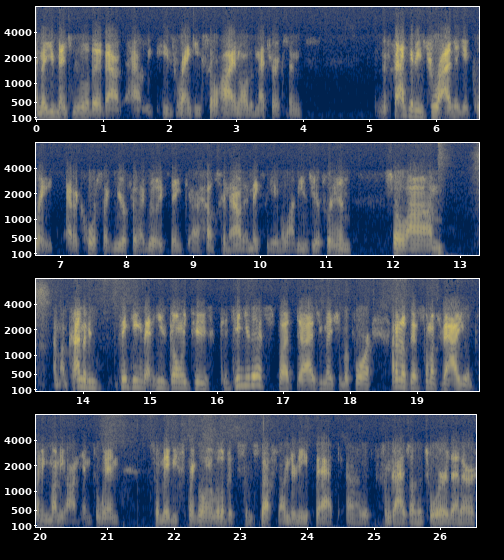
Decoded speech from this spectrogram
I know you mentioned a little bit about how he's ranking so high in all the metrics, and the fact that he's driving it great at a course like Muirfield, I really think uh, helps him out and makes the game a lot easier for him. So um, I'm, I'm kind of in, thinking that he's going to continue this, but uh, as you mentioned before, I don't know if there's so much value in putting money on him to win. So maybe sprinkling a little bit some stuff underneath that uh, with some guys on the tour that are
